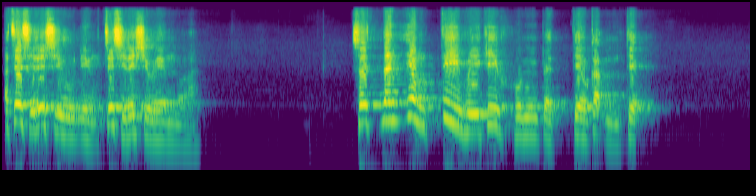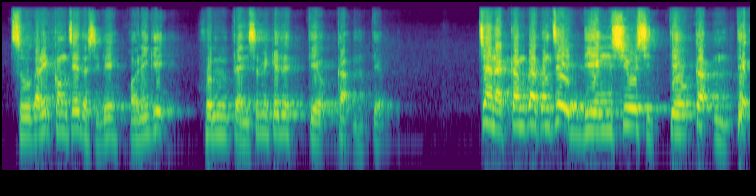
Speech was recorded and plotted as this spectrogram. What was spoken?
啊，这是咧修灵，这是咧修行无？所以，咱用智慧去分别对甲毋对。师甲你讲，这就是你，互你去分辨什么叫做对甲毋对。这样来感觉讲，这灵修是对甲毋对，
